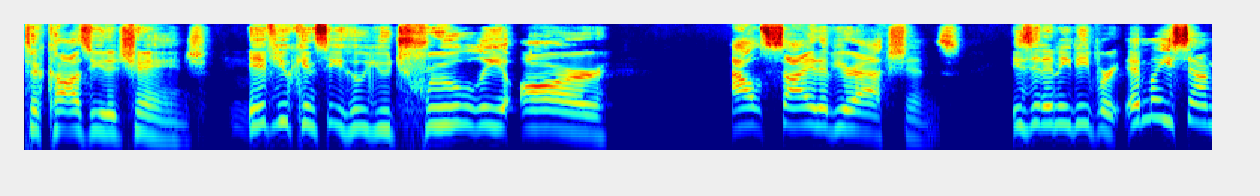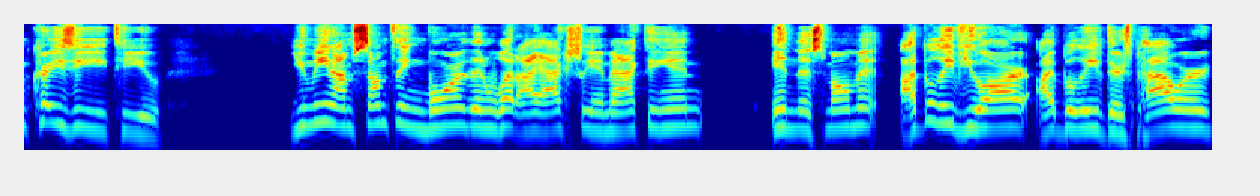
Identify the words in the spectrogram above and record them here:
to cause you to change. Hmm. If you can see who you truly are outside of your actions, is it any deeper? It may sound crazy to you. You mean I'm something more than what I actually am acting in in this moment? I believe you are. I believe there's power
